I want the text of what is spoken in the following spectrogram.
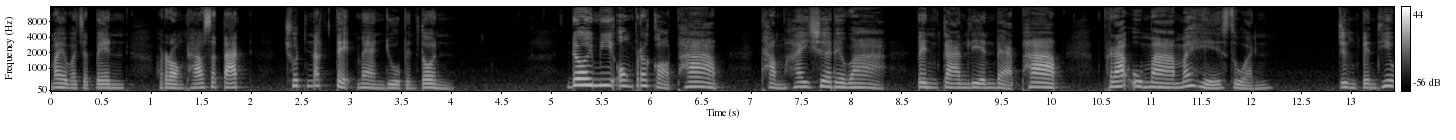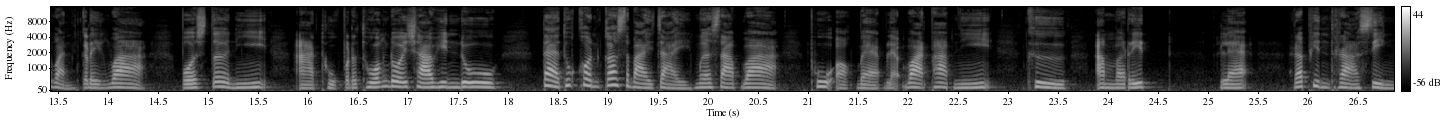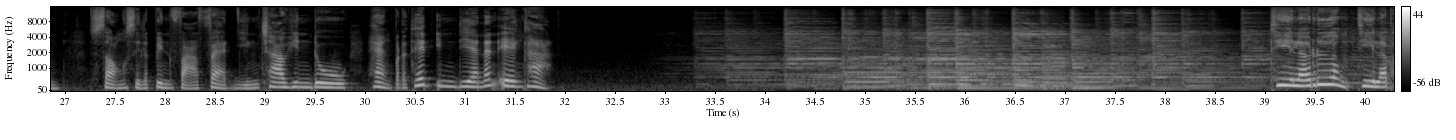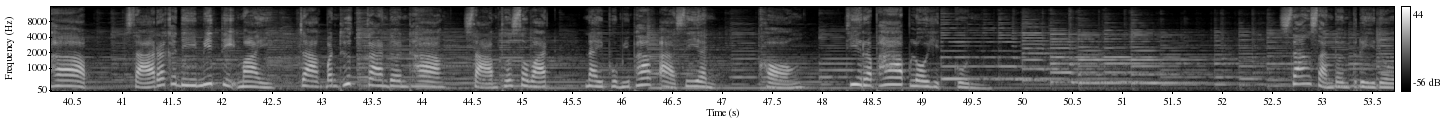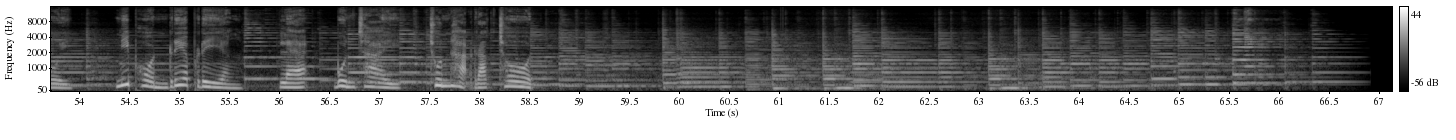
ไม่ว่าจะเป็นรองเท้าสตั๊ดชุดนักเตะแมนยูเป็นต้น โดยมีองค์ประกอบภาพทำให้เชื่อได้ว่า เป็นการเรียนแบบภาพ พระอุมามเหสวน จึงเป็นที่หวั่นเกรงว่าโปสเตอร์นี้อาจถูกประท้วงโดยชาวฮินดู แต่ทุกคนก็สบายใจเมื่อทราบว่าผู้ออกแบบและวาดภาพนี้ คืออมริตและรพินทราสิงห์สองศิลปินฝาแฝดหญิงชาวฮินดู แห่งประเทศอินเดียนั่นเองค่ะทีละเรื่องทีละภาพ สารคดีมิติใหม่จากบันทึกการเดินทางสามทศวรรษ ในภูมิภาคอาเซียน ของ ธีรภาพโลหิตกุล สร้างสารรค์ดนตรีโดย นิพนธ์เรียบเรียง และบุญชัย ชุนหรักโชต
